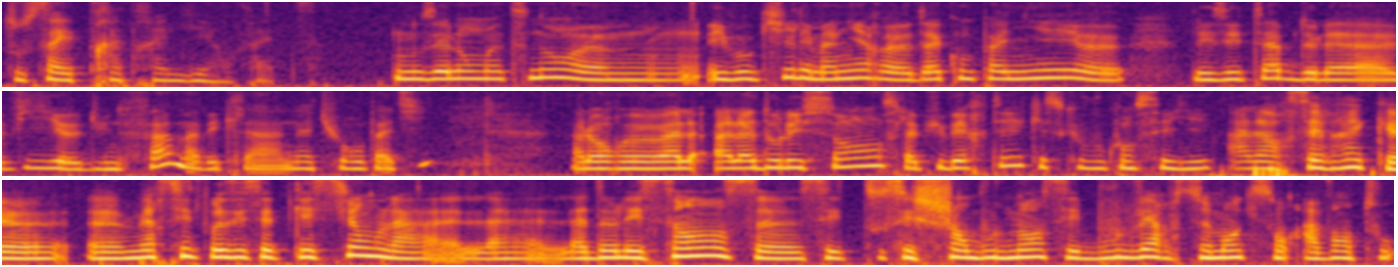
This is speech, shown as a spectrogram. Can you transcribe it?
tout ça est très très lié en fait. Nous allons maintenant euh, évoquer les manières d'accompagner les étapes de la vie d'une femme avec la naturopathie. Alors, à l'adolescence, la puberté, qu'est-ce que vous conseillez? Alors, c'est vrai que, merci de poser cette question. L'adolescence, c'est tous ces chamboulements, ces bouleversements qui sont avant tout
